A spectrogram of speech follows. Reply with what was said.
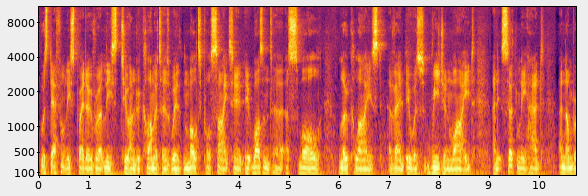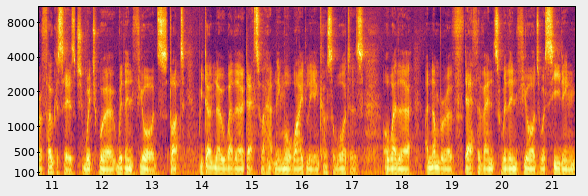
was definitely spread over at least 200 kilometers with multiple sites. It, it wasn't a, a small, localized event, it was region wide, and it certainly had a number of focuses which were within fjords, but we don't know whether deaths were happening more widely in coastal waters or whether a number of death events within fjords were seeding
